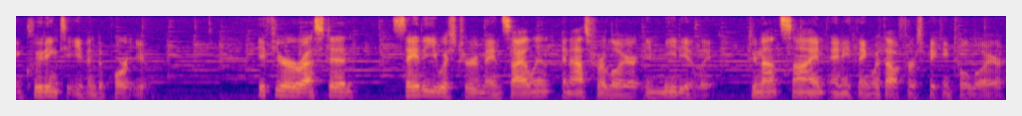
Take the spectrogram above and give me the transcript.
including to even deport you. If you're arrested, say that you wish to remain silent and ask for a lawyer immediately. Do not sign anything without first speaking to a lawyer.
